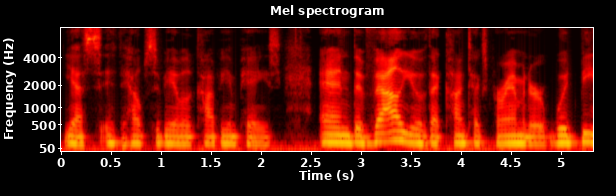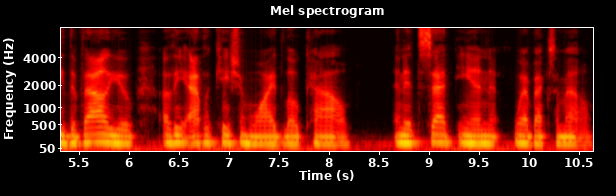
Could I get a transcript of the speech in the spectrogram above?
Yes, it helps to be able to copy and paste. And the value of that context parameter would be the value of the application wide locale. And it's set in WebXML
